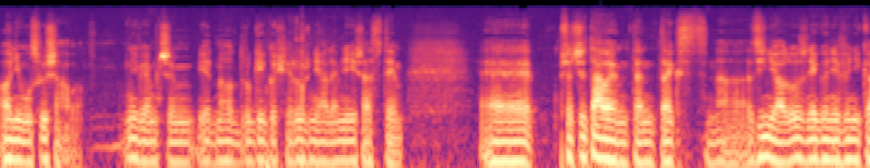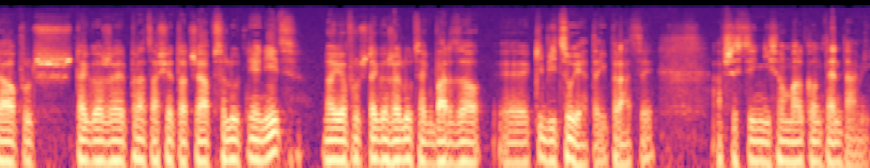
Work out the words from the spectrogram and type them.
o nim usłyszało. Nie wiem, czym jedno od drugiego się różni, ale mniejsza z tym. E, przeczytałem ten tekst na Ziniolu, z niego nie wynika oprócz tego, że praca się toczy absolutnie nic, no i oprócz tego, że Lucek bardzo y, kibicuje tej pracy, a wszyscy inni są malkontentami.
